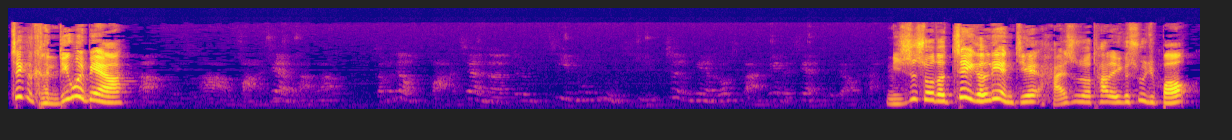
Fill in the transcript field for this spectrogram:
这个肯定会变啊！你是说的这个链接，还是说它的一个数据包？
